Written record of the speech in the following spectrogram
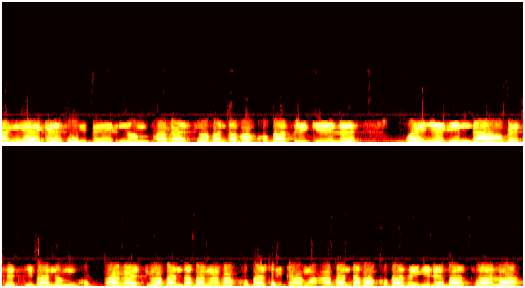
angeke sibe nomphakathi wabantu abakhubazekile kwenye indawo bese siba nomphakathi wabantu abangakakhubazekanga. Abantu abakhubazekile bazalwa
